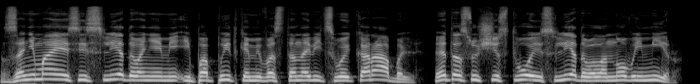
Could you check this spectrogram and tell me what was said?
Занимаясь исследованиями и попытками восстановить свой корабль, это существо исследовало новый мир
